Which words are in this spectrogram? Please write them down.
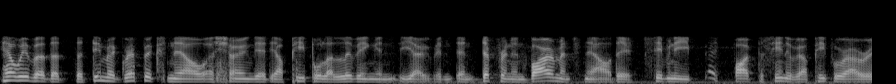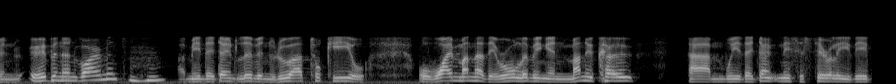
However, the, the demographics now are showing that our people are living in you know in, in different environments now. That 75% of our people are in urban environments. I mean, they don't live in Ruatoki or or Waimana. They're all living in Manukau, um, where they don't necessarily they're,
